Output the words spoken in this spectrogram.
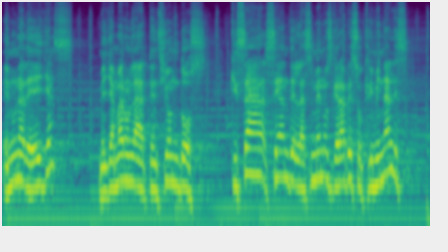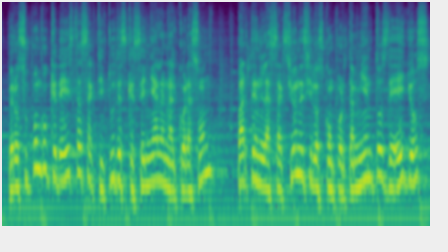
en una de ellas me llamaron la atención dos. Quizá sean de las menos graves o criminales, pero supongo que de estas actitudes que señalan al corazón parten las acciones y los comportamientos de ellos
